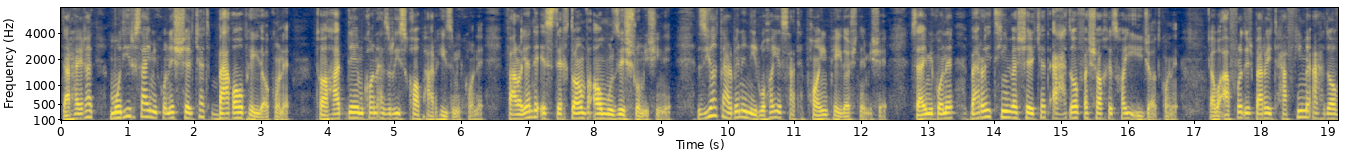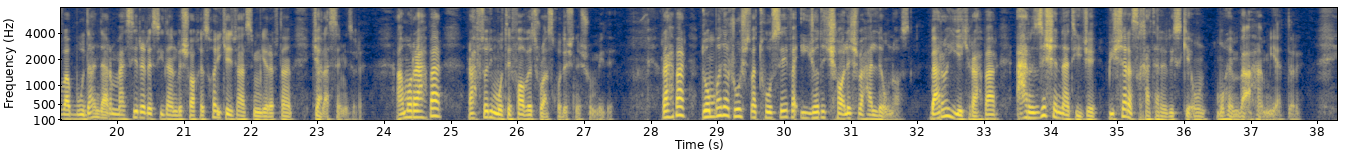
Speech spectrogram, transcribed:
در حقیقت مدیر سعی می‌کنه شرکت بقا پیدا کنه تا حد امکان از ریسک ها پرهیز می‌کنه. فرایند استخدام و آموزش رو میشینه. زیاد در بین نیروهای سطح پایین پیداش نمیشه. سعی می‌کنه برای تیم و شرکت اهداف و شاخصهایی ایجاد کنه. و با افرادش برای تفهیم اهداف و بودن در مسیر رسیدن به شاخصهایی که تصمیم گرفتن جلسه می‌ذاره. اما رهبر رفتاری متفاوت رو از خودش نشون میده. رهبر دنبال رشد و توسعه و ایجاد چالش و حل اوناست. برای یک رهبر ارزش نتیجه بیشتر از خطر ریسک اون مهم و اهمیت داره.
